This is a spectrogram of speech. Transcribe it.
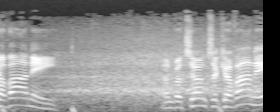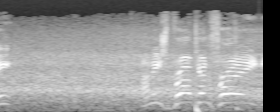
Cavani. And return to Cavani. And he's broken free.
